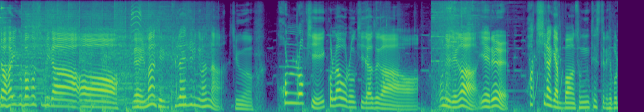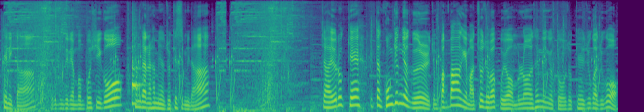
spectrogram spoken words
자, 아이고 반갑습니다. 어, 내가 얼마한테 이렇게 투자해 주는 게 맞나? 지금 콜록시 콜라보 록시 자스가 어, 오늘 제가 얘를 확실하게 한번 성능 테스트를 해볼 테니까 여러분들이 한번 보시고 판단을 하면 좋겠습니다. 자 이렇게 일단 공격력을 좀 빵빵하게 맞춰줘 봤고요. 물론 생명력도 좋게 해줘가지고.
